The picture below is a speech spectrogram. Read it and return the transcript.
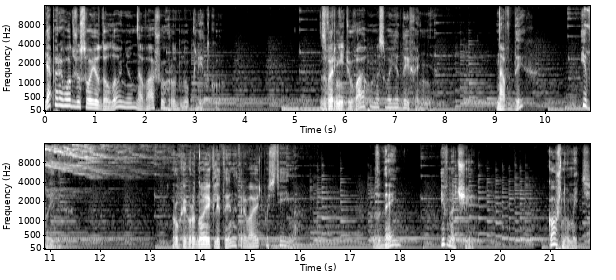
Я переводжу свою долоню на вашу грудну клітку. Зверніть увагу на своє дихання, на вдих і видих. Рухи грудної клітини тривають постійно, вдень і вночі, кожну мить.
